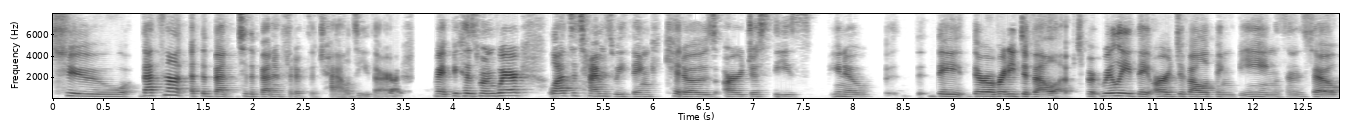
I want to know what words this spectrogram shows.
to that's not at the ben- to the benefit of the child either right because when we're lots of times we think kiddos are just these you know they they're already developed but really they are developing beings. And so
